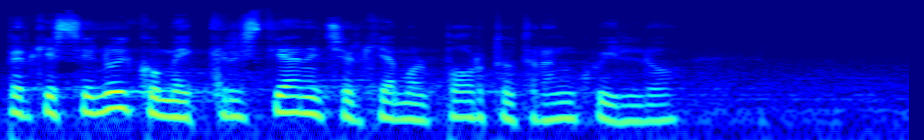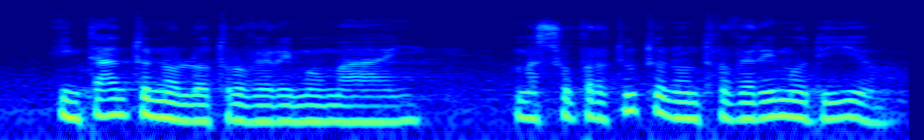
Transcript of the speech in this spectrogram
Perché se noi come cristiani cerchiamo il porto tranquillo, intanto non lo troveremo mai, ma soprattutto non troveremo Dio.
